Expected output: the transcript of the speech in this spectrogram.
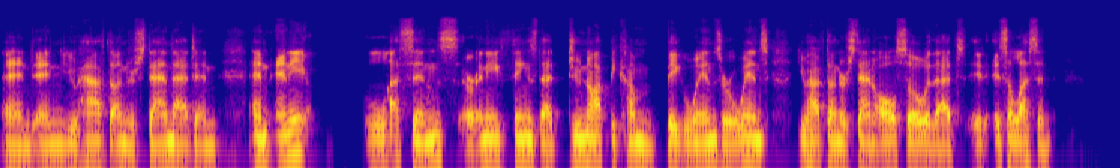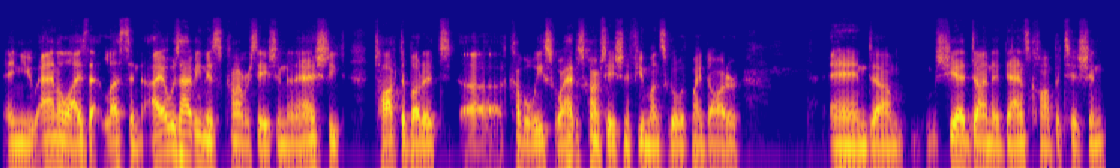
And and you have to understand that and and any lessons or any things that do not become big wins or wins, you have to understand also that it, it's a lesson and you analyze that lesson. I was having this conversation and I actually talked about it uh, a couple weeks ago. I had this conversation a few months ago with my daughter and um, she had done a dance competition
